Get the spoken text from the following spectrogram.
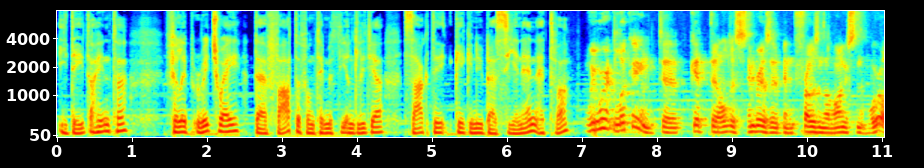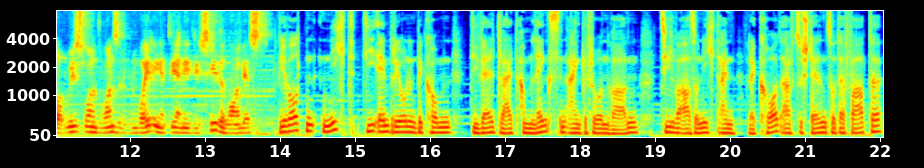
Idee dahinter. Philip Ridgway, der Vater von Timothy und Lydia, sagte gegenüber CNN etwa, We weren't looking to get the oldest embryos that have been frozen the longest in the world. We just wanted the ones that have been waiting at the NEDC the longest. Wir wollten nicht die Embryonen bekommen, die weltweit am längsten eingefroren waren. Ziel war also nicht ein Rekord aufzustellen, so der Vater.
